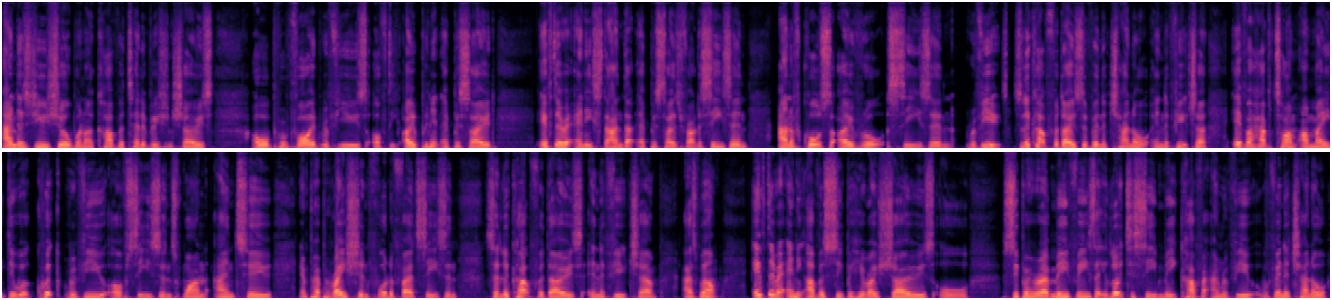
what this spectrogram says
And as usual, when I cover television shows, I will provide reviews of the opening episode if there are any standout episodes throughout the season, and of course the overall season reviews. So look out for those within the channel in the future. If I have time, I may do a quick review of seasons 1 and 2 in preparation for the third season, so look out for those in the future as well. If there are any other superhero shows or superhero movies that you'd like to see me cover and review within the channel,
